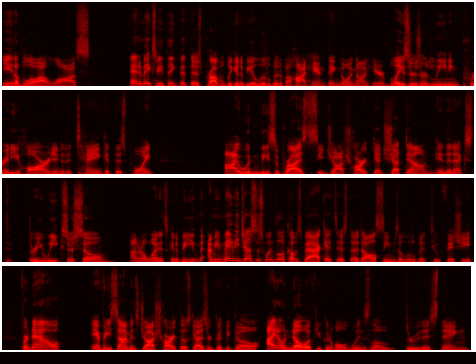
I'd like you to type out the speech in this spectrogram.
in a blowout loss. And it makes me think that there's probably going to be a little bit of a hot hand thing going on here. Blazers are leaning pretty hard into the tank at this point. I wouldn't be surprised to see Josh Hart get shut down in the next three weeks or so. I don't know when it's going to be. I mean, maybe Justice Winslow comes back. It just it all seems a little bit too fishy. For now, Anthony Simons, Josh Hart, those guys are good to go. I don't know if you can hold Winslow through this thing.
